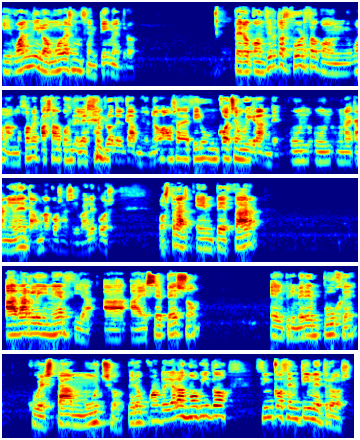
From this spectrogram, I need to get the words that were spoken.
igual ni lo mueves un centímetro pero con cierto esfuerzo, con, bueno, a lo mejor me he pasado con el ejemplo del cambio, ¿no? Vamos a decir un coche muy grande, una camioneta, una cosa así, ¿vale? Pues, ostras, empezar a darle inercia a ese peso, el primer empuje cuesta mucho, pero cuando ya lo has movido 5 centímetros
